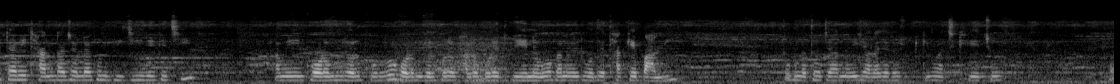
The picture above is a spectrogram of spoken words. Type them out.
এটা আমি ঠান্ডা জল এখন ভিজিয়ে রেখেছি। আমি গরম জল করব, গরম জল করে ভালো করে ধুয়ে নেব, কারণ মধ্যে থাকে বালি। তোমরা তো জানোই যারা যারা শুটকি মাছ খেয়েছো। তো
